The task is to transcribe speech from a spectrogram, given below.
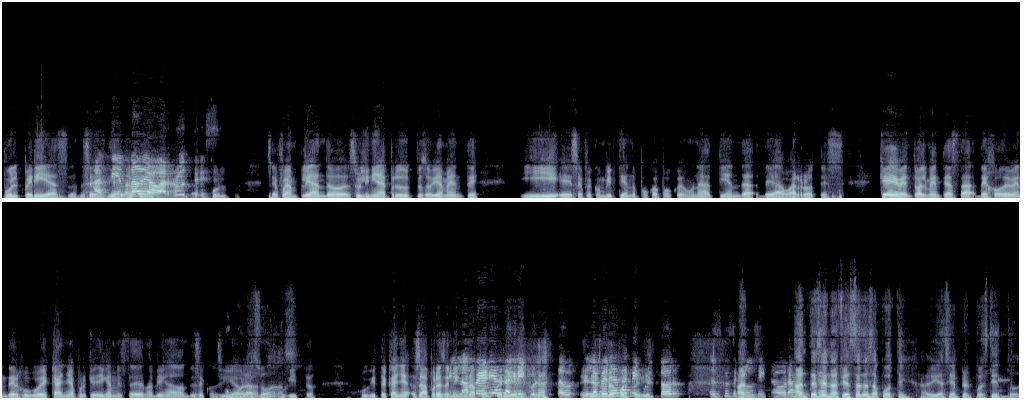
pulperías, donde se vendía tienda de abarrotes. se fue ampliando su línea de productos, obviamente, y eh, se fue convirtiendo poco a poco en una tienda de abarrotes que eventualmente hasta dejó de vender jugo de caña, porque díganme ustedes más bien a dónde se consigue ahora un juguito juguito de caña, o sea, por eso en, ninguna la feria Del agricultor, en, la feria del agricultor es que se consigue ahora. Antes en las fiestas de Zapote había siempre el puestito.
